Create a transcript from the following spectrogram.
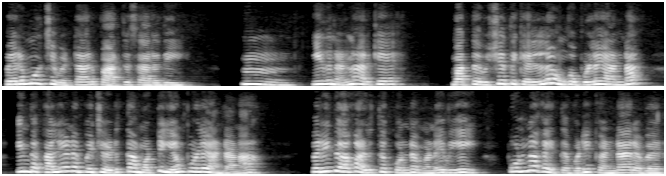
பெருமூச்சு விட்டார் பார்த்த சாரதி உம் இது நன்னா இருக்கே. மத்த விஷயத்துக்கெல்லாம் உங்க பிள்ளையாண்டா. இந்த கல்யாண பேச்சு எடுத்தா மட்டும் என் பிள்ளையாண்டானா? பெரிதாக அழுத்து கொண்ட மனைவியை புன்னகைத்தபடி கண்டார் அவர்.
